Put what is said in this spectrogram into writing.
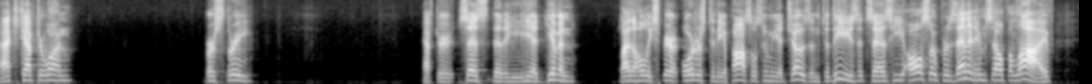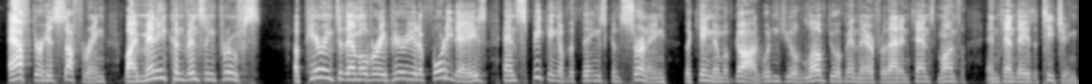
Acts chapter 1. Verse 3 after it says that he, he had given by the Holy Spirit orders to the apostles whom he had chosen, to these it says, He also presented himself alive after his suffering by many convincing proofs, appearing to them over a period of 40 days and speaking of the things concerning the kingdom of God. Wouldn't you have loved to have been there for that intense month and 10 days of teaching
